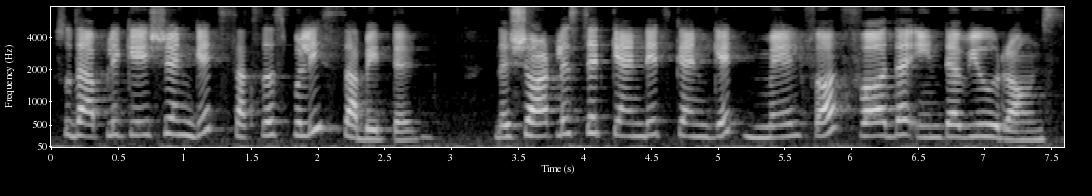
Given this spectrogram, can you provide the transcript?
So the application gets successfully submitted. The shortlisted candidates can get mailed for further interview rounds.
